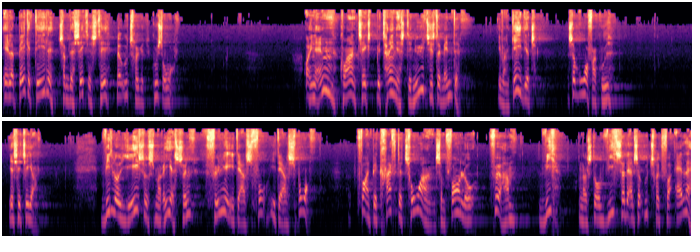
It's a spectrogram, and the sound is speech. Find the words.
eller begge dele, som der sigtes til med udtrykket Guds ord. Og i en anden korantekst betegnes det nye testamente, evangeliet, som ord fra Gud. Jeg citerer. Vi lod Jesus, Marias søn, følge i deres, for, i deres spor, for at bekræfte Toraen, som forelå før ham. Vi, og når der står vi, så er det altså udtryk for alle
